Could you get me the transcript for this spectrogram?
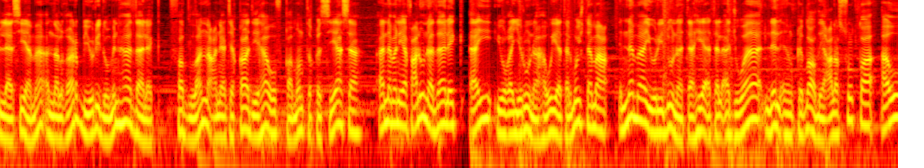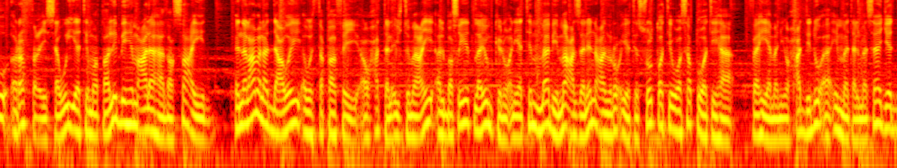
لا سيما أن الغرب يريد منها ذلك فضلا عن اعتقادها وفق منطق السياسة أن من يفعلون ذلك أي يغيرون هوية المجتمع إنما يريدون تهيئة الأجواء للانقضاض على السلطة أو رفع سوية مطالبهم على هذا الصعيد. إن العمل الدعوي أو الثقافي أو حتى الاجتماعي البسيط لا يمكن أن يتم بمعزل عن رؤية السلطة وسطوتها، فهي من يحدد أئمة المساجد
